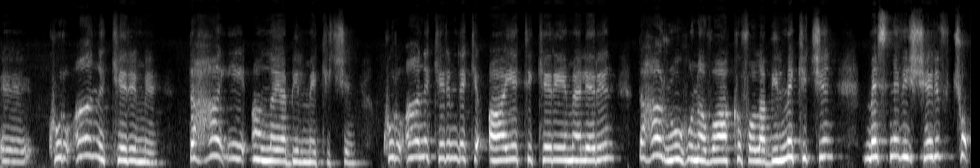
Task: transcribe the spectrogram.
e, Kur'an-ı Kerim'i daha iyi anlayabilmek için Kur'an-ı Kerim'deki ayeti kerimelerin daha ruhuna vakıf olabilmek için Mesnevi Şerif çok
